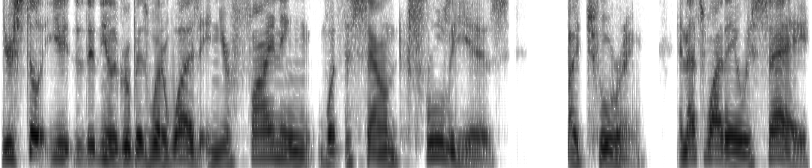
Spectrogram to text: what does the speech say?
you're still you the, you know the group is what it was, and you're finding what the sound truly is by touring. And that's why they always say,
